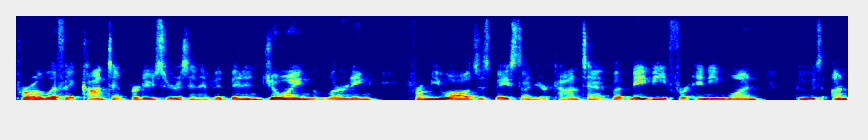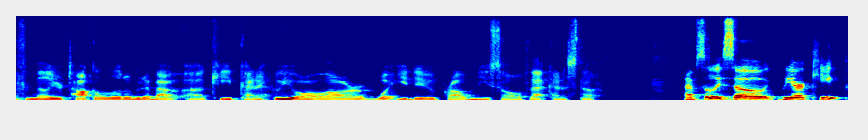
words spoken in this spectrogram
prolific content producers and have been enjoying learning from you all just based on your content. But maybe for anyone who is unfamiliar, talk a little bit about uh, Keap, kind of who you all are, what you do, problem you solve, that kind of stuff. Absolutely. So we are Keap,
